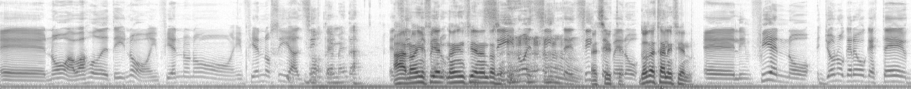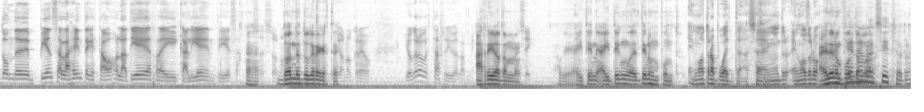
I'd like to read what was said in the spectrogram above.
Eh, no, abajo de ti, no, infierno no, infierno sí existe. No te metas. Ah, no hay Existe, infierno- pero- no hay infierno, entonces. Sí, no existe, existe, Existe. pero ¿Dónde está el infierno? eh, el infierno, yo no creo que esté donde piensa la gente que está bajo la tierra y caliente y esas Ajá. cosas. eso no. ¿Dónde tú crees que esté? Yo no creo. Yo creo que está arriba también. Arriba también. Sí. Ok, ahí, tiene, ahí, tengo, ahí tienes un punto. En otra puerta, o sea, en otro, en otro. Ahí tienes un punto. no bro. existe, bro.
